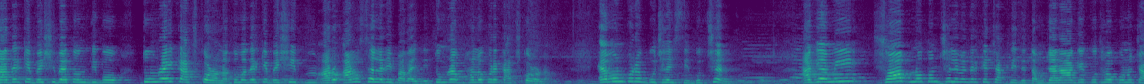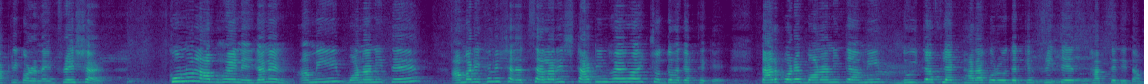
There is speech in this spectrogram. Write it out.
তাদেরকে বেশি বেতন দিব। তোমরাই কাজ করো না। তোমাদেরকে বেশি আরও আরও স্যালারি বাড়াই দিই। তোমরা ভালো করে কাজ করো না। এমন করে বুঝাইছি, বুঝছেন? আগে আমি সব নতুন ছেলে মেয়েদেরকে চাকরি দিতাম। যারা আগে কোথাও কোনো চাকরি করে নাই ফ্রেশার কোনো লাভ হয় নাই, জানেন? আমি বনানীতে, আমার এখানে স্যালারি স্টার্টিং হয় হয় চোদ্দ হাজার থেকে। তারপরে বনানীতে আমি দুইটা ফ্ল্যাট ভাড়া করে ওদেরকে ফ্রিতে থাকতে দিতাম।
